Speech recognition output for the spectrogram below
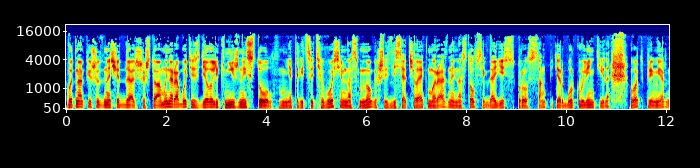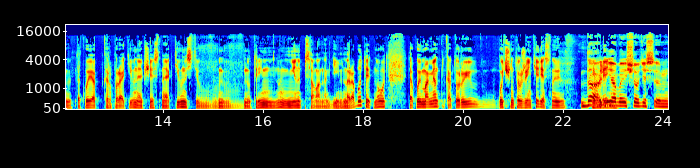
Вот нам пишут, значит, дальше, что, а мы на работе сделали книжный стол, мне 38, нас много, 60 человек, мы разные, на стол всегда есть спрос. Санкт-Петербург, Валентина. Вот примерно такой корпоративной общественной активности внутри, ну, не написала она, где именно работает, но вот такой момент, который очень тоже интересный. Да, явление. я бы еще здесь эм,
